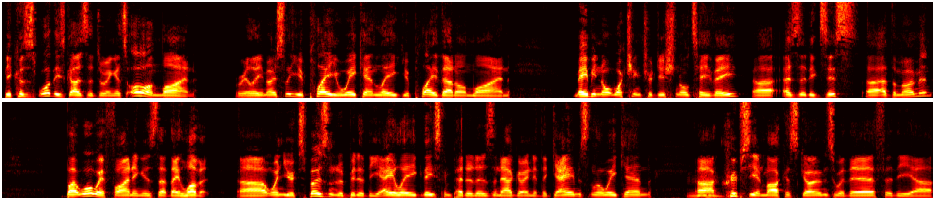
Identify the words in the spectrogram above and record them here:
Because what these guys are doing, it's all online, really. Mostly you play your weekend league, you play that online. Maybe not watching traditional TV uh, as it exists uh, at the moment, but what we're finding is that they love it. Uh, when you expose them to a bit of the A League, these competitors are now going to the games on the weekend. Uh, mm. Cripsy and Marcus Gomes were there for the uh,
